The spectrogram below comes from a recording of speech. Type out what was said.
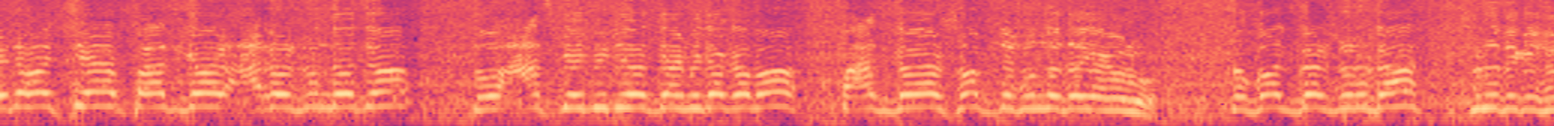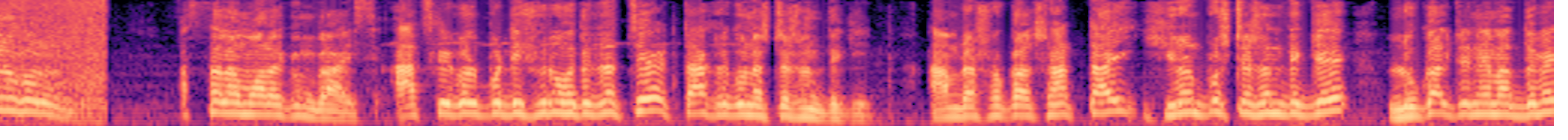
এটা হচ্ছে পাঁচ গাঁয়ের আরও সৌন্দর্য। তো আজকে ভিডিওতে আমি দেখাবো পাঁচ গাঁয়ের সবচেয়ে সুন্দর জায়গাগুলো। তো গল্পের শুরুটা শুরু থেকে শুরু করুন। আসসালামু আলাইকুম গাইস আজকের গল্পটি শুরু হতে যাচ্ছে টাকরিগুনা স্টেশন থেকে। আমরা সকাল সাতটায় হিরণপুর স্টেশন থেকে লোকাল ট্রেনের মাধ্যমে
